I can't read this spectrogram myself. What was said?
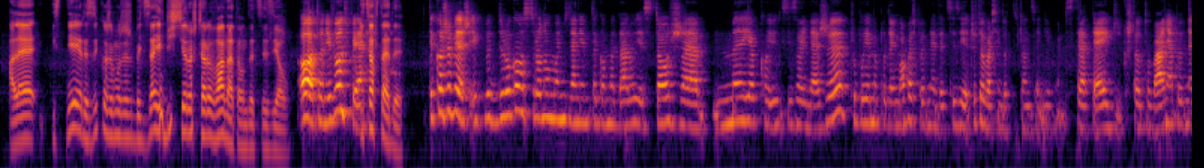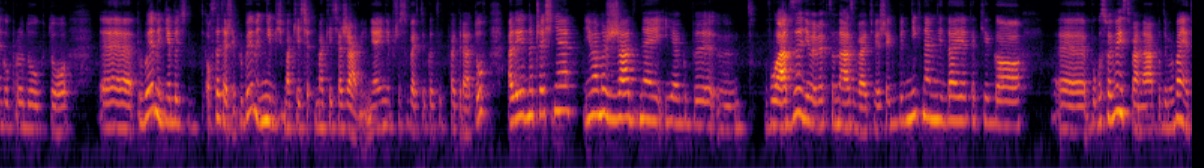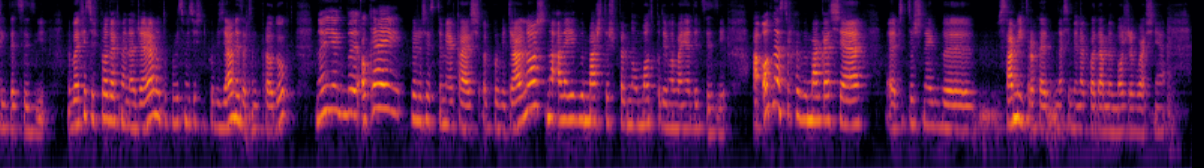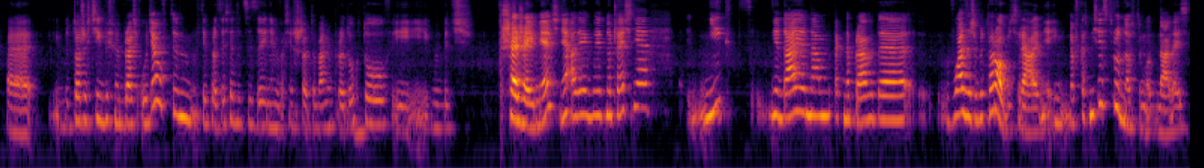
ale istnieje ryzyko, że możesz być zajebiście rozczarowana tą decyzją. O, to nie wątpię. I co wtedy? Tylko, że wiesz, jakby drugą stroną moim zdaniem tego medalu jest to, że my jako UX designerzy próbujemy podejmować pewne decyzje, czy to właśnie dotyczące, nie wiem, strategii, kształtowania pewnego produktu. E, próbujemy nie być, ostatecznie próbujemy nie być makiecie, makieciarzami, nie? I nie przesuwać tylko tych kwadratów, ale jednocześnie nie mamy żadnej jakby y, władzy, nie wiem jak to nazwać, wiesz, jakby nikt nam nie daje takiego e, błogosławieństwa na podejmowanie tych decyzji. No bo jak jesteś product no to powiedzmy jesteś odpowiedzialny za ten produkt, no i jakby okej, okay, bierze się z tym jakaś odpowiedzialność, no ale jakby masz też pewną moc podejmowania decyzji. A od nas trochę wymaga się, e, czy też no jakby sami trochę na siebie nakładamy może właśnie e, to, że chcielibyśmy brać udział w tym, w tym procesie decyzyjnym, właśnie kształtowaniu produktów i, i jakby być szerzej mieć, nie? ale jakby jednocześnie nikt nie daje nam tak naprawdę władzy, żeby to robić realnie. I na przykład mi się jest trudno w tym odnaleźć.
